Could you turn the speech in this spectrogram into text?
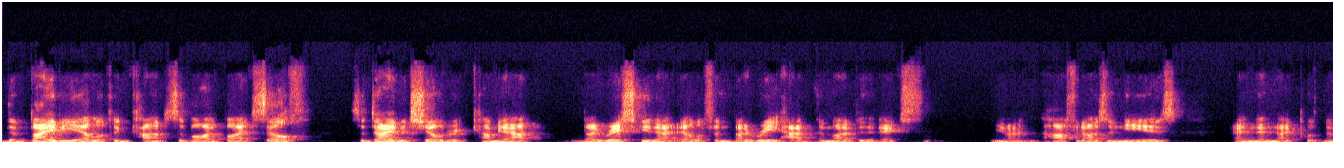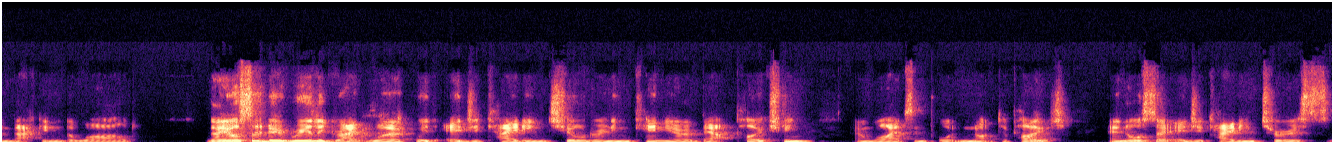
The baby elephant can't survive by itself. So David Sheldrick come out, they rescue that elephant, they rehab them over the next you know half a dozen years and then they put them back into the wild they also do really great work with educating children in kenya about poaching and why it's important not to poach and also educating tourists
